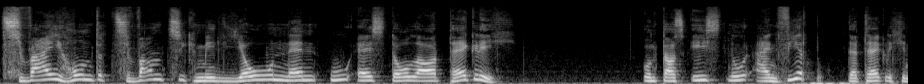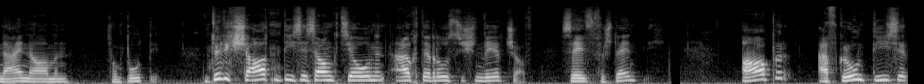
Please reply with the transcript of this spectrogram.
220 Millionen US-Dollar täglich. Und das ist nur ein Viertel der täglichen Einnahmen von Putin. Natürlich schaden diese Sanktionen auch der russischen Wirtschaft, selbstverständlich. Aber aufgrund dieser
